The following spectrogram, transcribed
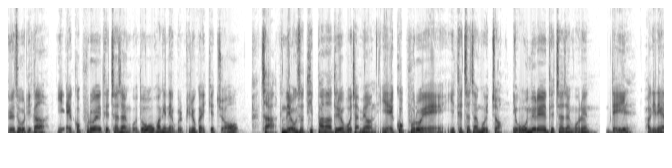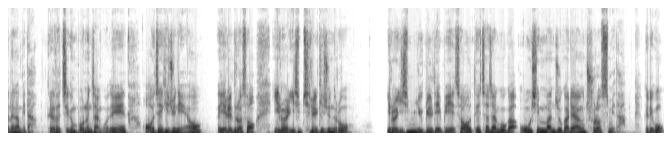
그래서 우리가 이 에코프로의 대차 잔고도 확인해 볼 필요가 있겠죠. 자, 근데 여기서 팁 하나 드려보자면 이 에코프로의 이 대차 잔고 있죠. 이 오늘의 대차 잔고는 내일 확인이 가능합니다. 그래서 지금 보는 잔고는 어제 기준이에요. 예를 들어서 1월 27일 기준으로 1월 26일 대비해서 대차 잔고가 50만 주 가량 줄었습니다. 그리고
